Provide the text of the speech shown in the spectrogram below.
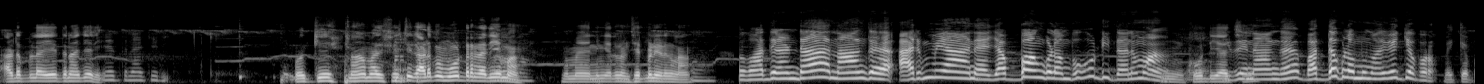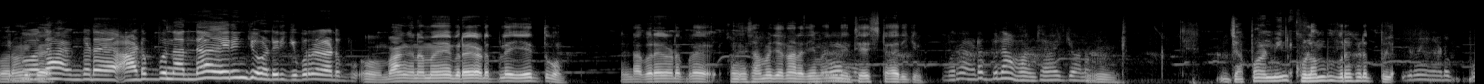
அடுப்பில் ஏற்றுனா சரி. ஏற்றுனா சரி. ஓகே நான் அது ஃபஸ்ட்டுக்கு அடுப்பை மூட்டுறேன் ரதியம்மா. நம்ம நீங்கள் எல்லாம் செட் பண்ணிடுங்களா? பார்த்தீங்கன்னா நாங்கள் அருமையான ஜப்பாங்குழம்பு கூட்டி தானுமா இது நாங்கள் பத்த குழம்பு மாதிரி வைக்க போகிறோம் வைக்க போகிறோம் இப்போதான் எங்களோட அடுப்பு நல்லா எரிஞ்சு கொண்டு இருக்கு பிறகு அடுப்பு வாங்க நம்ம விறகு அடுப்பில் ஏற்றுவோம் ரெண்டா விறகு அடுப்பில் கொஞ்சம் சமைச்சா தான் ரதியமாக இன்னும் டேஸ்ட்டாக இருக்கும் பிறகு அடுப்பு தான் சமைக்கணும் ஜப்பான் மீன் குழம்பு விறகு அடுப்பில். அடுப்பு.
